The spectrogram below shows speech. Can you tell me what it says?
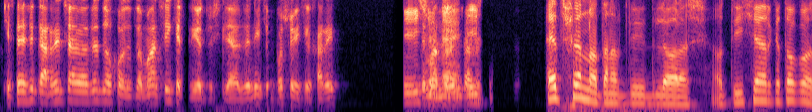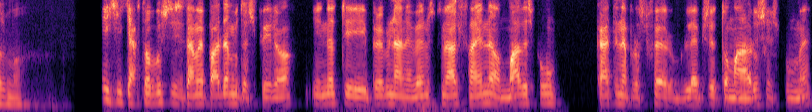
Και στη Καρδίτσα δεν το έχω δει το ματς, είχε 2.000, δεν είχε; Πόσο είχε χαρεί. Είχε, ναι, Έτσι φαινόταν από την τηλεόραση, ότι είχε αρκετό κόσμο. Είχε και αυτό που συζητάμε πάντα με τον Σπύρο, είναι ότι πρέπει να ανεβαίνουν στην Α1 ομάδες που έχουν κάτι να προσφέρουν. Βλέπεις ότι το Μαρούσι, ας πούμε,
